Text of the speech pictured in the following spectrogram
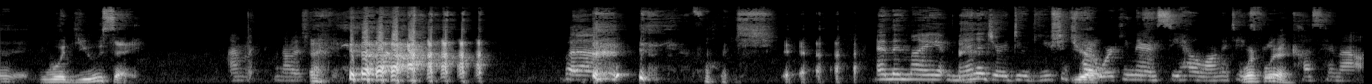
uh, would you say? I'm not attractive, but um, and then my manager, dude, you should try Yeah. working there and see how long it takes Work for you to cuss him out.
